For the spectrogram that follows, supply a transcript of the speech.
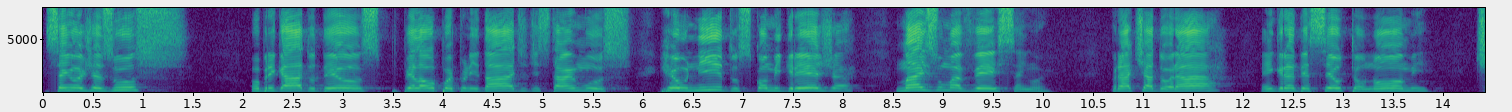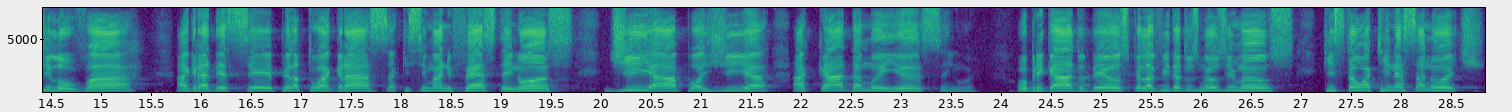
Senhor Jesus, obrigado, Deus, pela oportunidade de estarmos reunidos como igreja mais uma vez, Senhor, para te adorar, engrandecer o teu nome, te louvar, agradecer pela tua graça que se manifesta em nós dia após dia, a cada manhã, Senhor. Obrigado, Deus, pela vida dos meus irmãos que estão aqui nessa noite,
